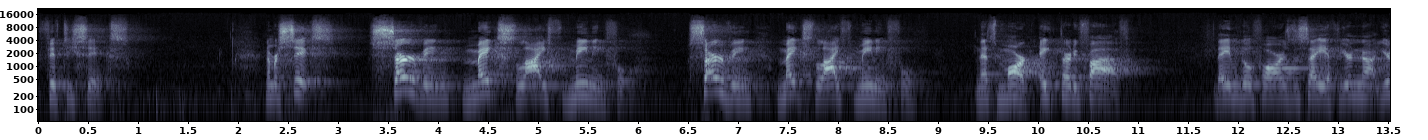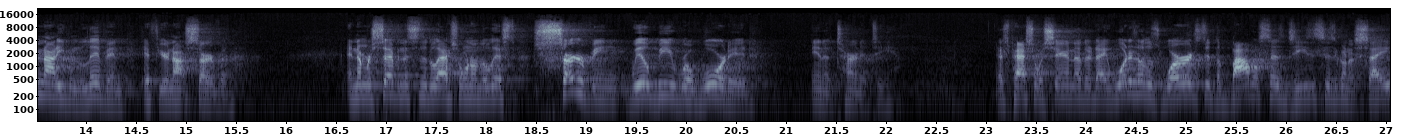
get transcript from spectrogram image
56. Number six, Serving makes life meaningful. Serving makes life meaningful. And that's Mark 8:35. They even go far as to say if you're not you're not even living if you're not serving. And number 7, this is the last one on the list, serving will be rewarded in eternity. As Pastor was sharing the other day, what are those words that the Bible says Jesus is going to say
